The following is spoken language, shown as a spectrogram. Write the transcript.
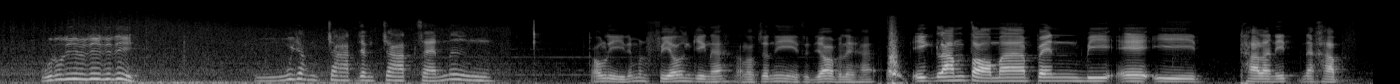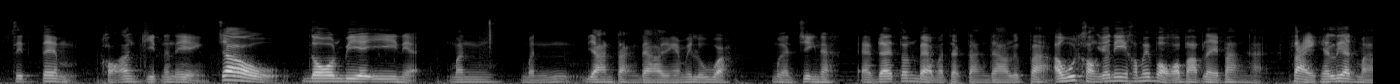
ๆหูดูดิดูดิดูดิโอ้ยังจัดยังจัดแสนหนึ่ง เกาหลีนี่มันเฟี้ยวจริงๆนะสำหรับเจ้านี่สุดยอดไปเลยฮะ อีกลำต่อมาเป็น BAE ทารานิตนะครับซิสเต็มของอังกฤษนั่นเอง เจ้าโดน BAE เนี่ย มันเหมือนยานต่างดาวยังไงไม่รู้ว่ะ เหมือนจริงนะ แอบได้ต้นแบบมาจากต่างดาวหรือเปล่า อาวุธของเจ้านี่เขาไม่บอกว่าบัฟอะไรบ้างฮะ ใส่แค่เลือดมา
